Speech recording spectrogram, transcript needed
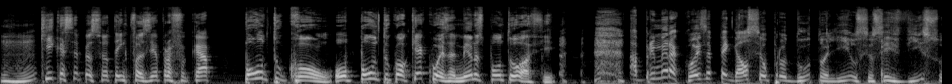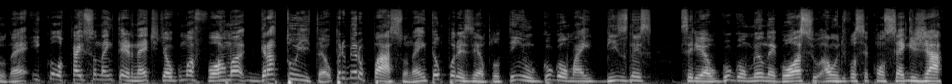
Uhum. O que que essa pessoa tem que fazer para ficar ponto com ou ponto qualquer coisa, menos ponto off? A primeira coisa é pegar o seu produto ali, o seu serviço, né, e colocar isso na internet de alguma forma gratuita. É o primeiro passo, né? Então, por exemplo, tem o Google My Business, seria o Google Meu Negócio, onde você consegue já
